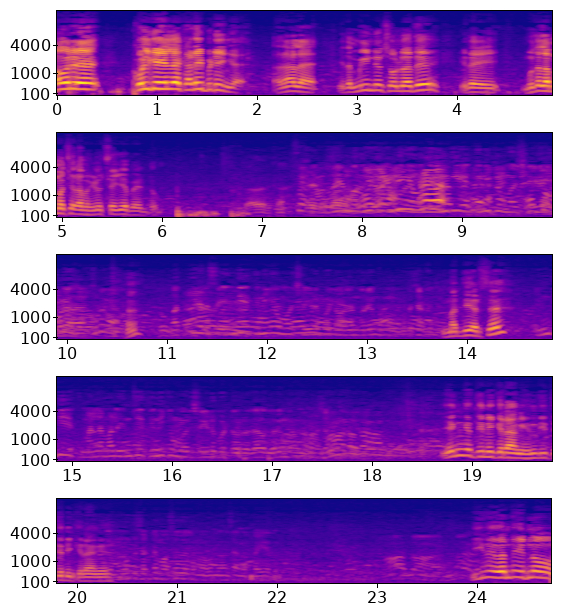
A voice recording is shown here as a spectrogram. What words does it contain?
அவரு கொள்கையில கடைபிடிங்க. அதனால இதை மீண்டும் சொல்வது இதை முதலமைச்சர் அவர்கள் செய்ய வேண்டும். மத்திய அரசு எங்க திணிக்கிறாங்க? ஹிந்தி திணிக்கிறாங்க. இது வந்து இன்னும்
